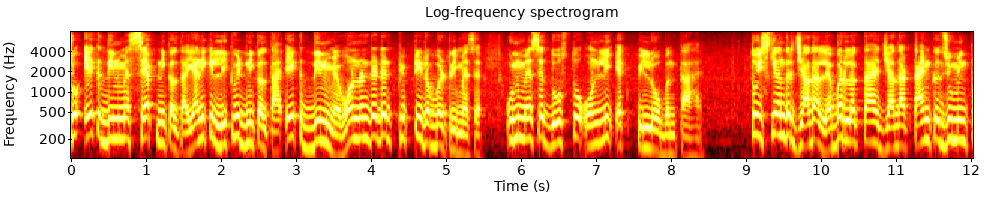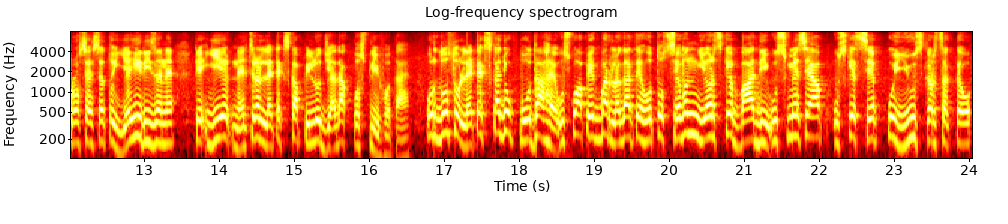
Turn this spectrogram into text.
जो एक दिन में सेप निकलता है, यानी कि लिक्विड निकलता है, एक दिन में 150 रबर ट्री में से, उनमें से दोस्तों ओनली एक पिल्लो बनता है। तो इसके अंदर ज़्यादा लेबर लगता है, ज़्यादा टाइम कंज्यूमिंग प्रोसेस है तो यही रीज़न है कि ये नेचुरल लेटेक्स का पिल्लो ज़्यादा कॉस्टली होता है। और दोस्तों लेटेक्स का जो पौधा है, उसको आप एक बार लगाते हो तो सेवन ईयर्स के बाद ही उसमें से आप उसके सेप को यूज़ कर सकते हो।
